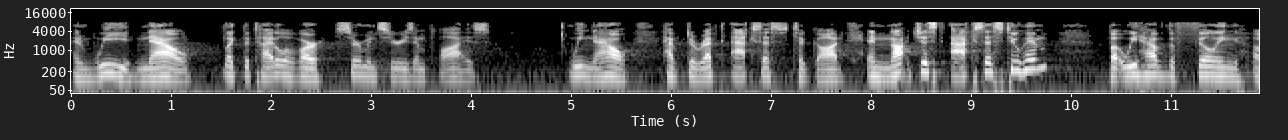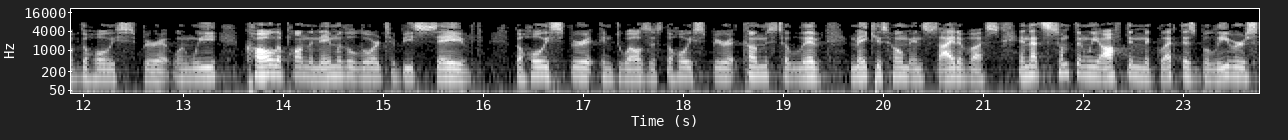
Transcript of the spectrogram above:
And we now, like the title of our sermon series implies, we now have direct access to God. And not just access to Him, but we have the filling of the Holy Spirit. When we call upon the name of the Lord to be saved, the Holy Spirit indwells us. The Holy Spirit comes to live and make his home inside of us. And that's something we often neglect as believers.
